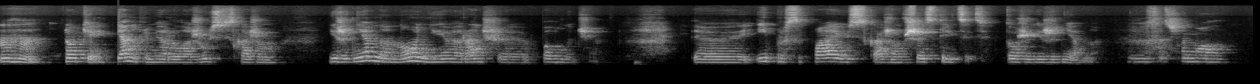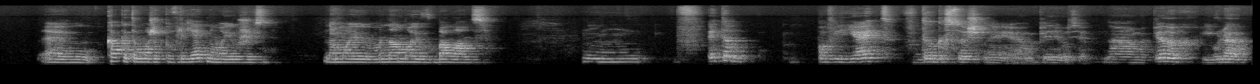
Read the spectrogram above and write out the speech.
Угу, окей. Я, например, ложусь, скажем, ежедневно, но не раньше полуночи. Э, и просыпаюсь, скажем, в 6.30, тоже ежедневно. Достаточно мало. Эм, как это может повлиять на мою жизнь, на мой, на мой баланс? Это повлияет в долгосрочной периоде? На, во-первых, Юля,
